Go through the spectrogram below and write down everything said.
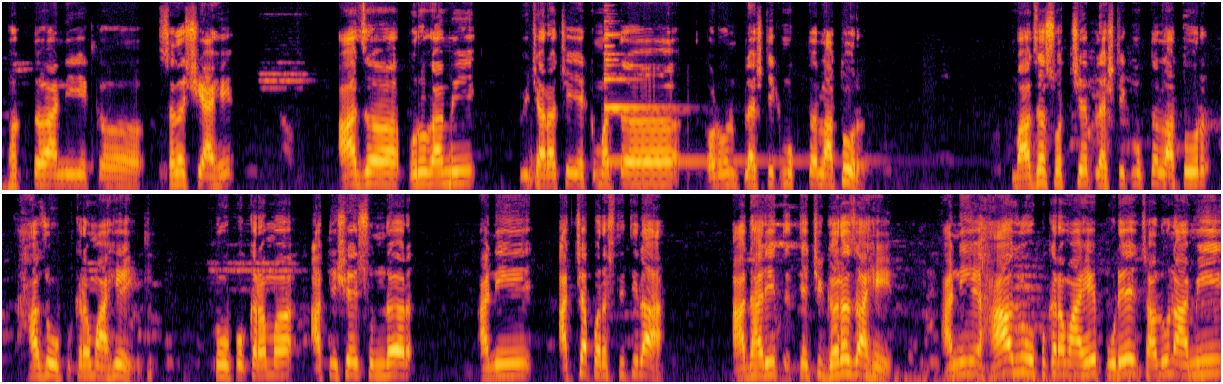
भक्त आणि एक सदस्य आहे. आज पुरोगामी विचाराचे एकमत कडून प्लॅस्टिकमुक्त लातूर माझं स्वच्छ प्लॅस्टिकमुक्त लातूर हा जो उपक्रम आहे तो उपक्रम अतिशय सुंदर आणि आजच्या परिस्थितीला आधारित त्याची गरज आहे. आणि हा जो उपक्रम आहे पुढे चालून आम्ही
